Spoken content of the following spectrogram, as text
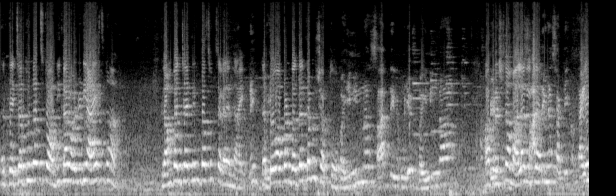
तर त्याच्यातूनच तो अधिकार ऑलरेडी आहेच ना. ग्रामपंचायतींपासून सगळ्यांना आहे. तर तो आपण बदल करू शकतो. बहिणींना साथ देणं म्हणजे बहिणींना हा प्रश्न मला साथ विचार देण्यासाठी ताई,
